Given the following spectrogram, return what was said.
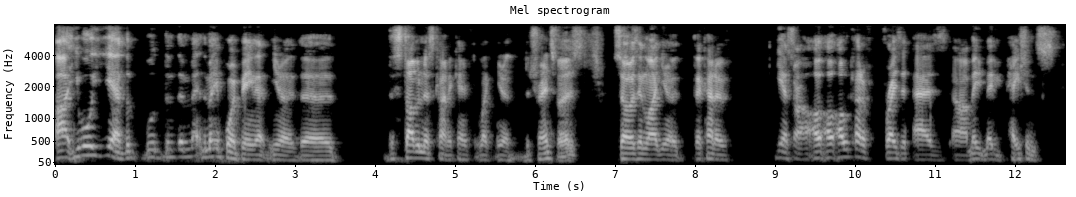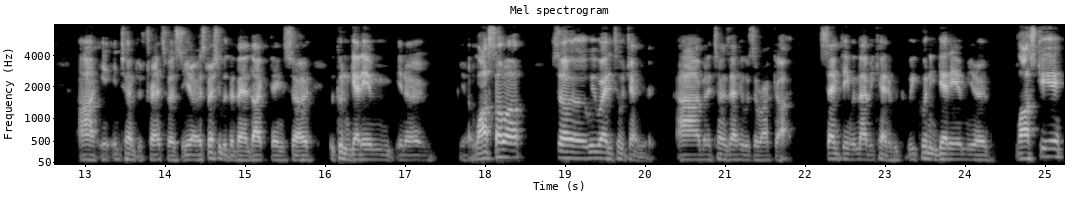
Uh, you, well, yeah. The, well, the, the the main point being that you know the the stubbornness kind of came from like you know the transfers. So as in like you know the kind of yeah. So I, I, would kind of phrase it as uh, maybe maybe patience uh, in, in terms of transfers. You know, especially with the Van Dijk thing. So we couldn't get him. You know, you know last summer. So we waited till January, um, and it turns out he was the right guy. Same thing with Naby Keita. We, we couldn't get him. You know, last year.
